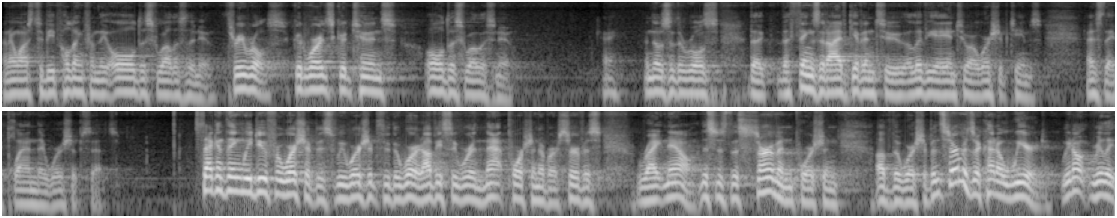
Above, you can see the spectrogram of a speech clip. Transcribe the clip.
And I want us to be pulling from the old as well as the new. Three rules good words, good tunes, old as well as new. And those are the rules, the, the things that I've given to Olivier and to our worship teams as they plan their worship sets. Second thing we do for worship is we worship through the Word. Obviously, we're in that portion of our service right now. This is the sermon portion of the worship. And sermons are kind of weird. We don't really,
